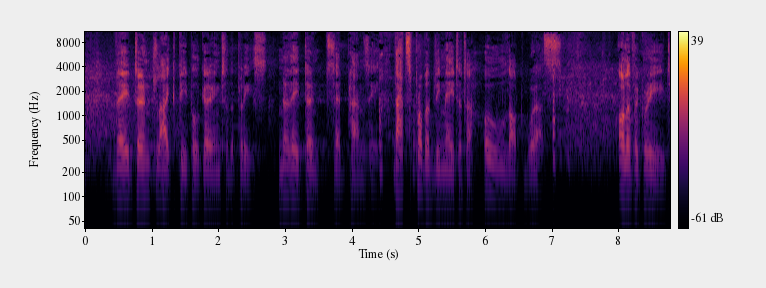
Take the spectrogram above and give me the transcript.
they don't like people going to the police. No, they don't, said Pansy. That's probably made it a whole lot worse. Olive agreed.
